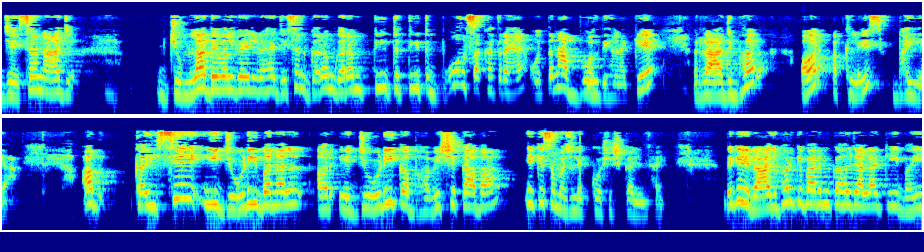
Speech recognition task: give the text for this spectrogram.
जैसन आज जुमला देवल गईल रहे जैसन गरम गरम तीत तीत बोल सकत रहे उतना बोल दिहल के राजभर और अखिलेश भैया। अब कैसे ई जोड़ी बनल और ये जोड़ी का भविष्य का बा ये के समझ ले के कोशिश करी जाए देखिए, राजभर के बारे में कहल जाला कि भाई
